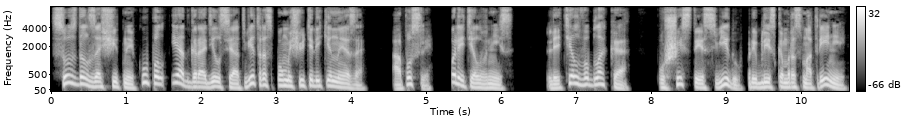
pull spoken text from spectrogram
Создал защитный купол и отгородился от ветра с помощью телекинеза, а после полетел вниз. Летел в облака, Пушистые с виду, при близком рассмотрении,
